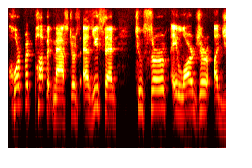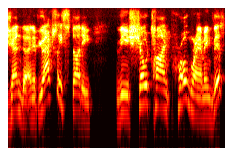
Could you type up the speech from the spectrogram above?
corporate puppet masters, as you said, to serve a larger agenda. And if you actually study the Showtime programming, this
